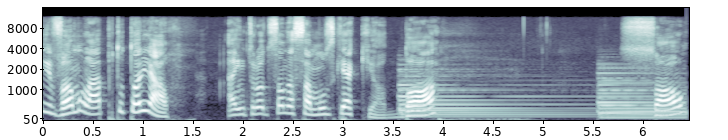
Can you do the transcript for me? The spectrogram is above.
E vamos lá pro tutorial. A introdução dessa música é aqui, ó. Dó, Sol,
